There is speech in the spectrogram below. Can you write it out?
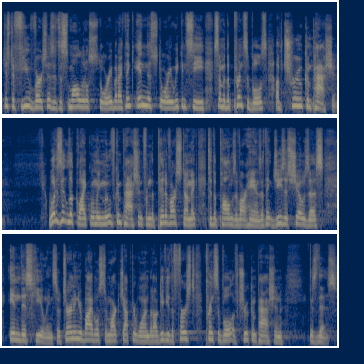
just a few verses, it's a small little story, but I think in this story we can see some of the principles of true compassion. What does it look like when we move compassion from the pit of our stomach to the palms of our hands? I think Jesus shows us in this healing. So turn in your Bibles to Mark chapter 1, but I'll give you the first principle of true compassion is this.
